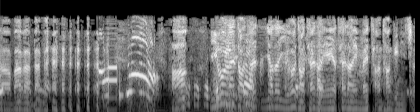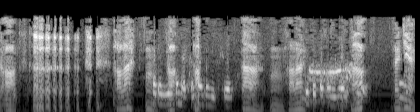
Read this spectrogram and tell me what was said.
爷啊，拜拜拜拜。再见。好，以后来找台，要他以后找台长爷爷，台长爷买糖糖给你吃啊。好了，嗯，好糖给你吃。啊，嗯，好了谢，谢台长爷爷。好，再见，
